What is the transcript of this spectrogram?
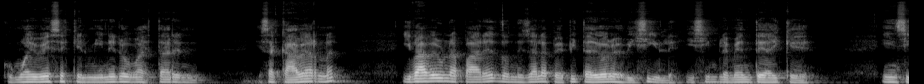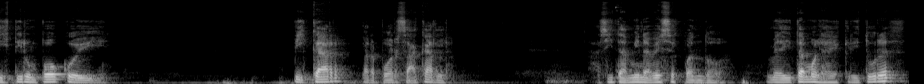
como hay veces que el minero va a estar en esa caverna y va a haber una pared donde ya la pepita de oro es visible y simplemente hay que insistir un poco y picar para poder sacarla. Así también a veces cuando meditamos las escrituras,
